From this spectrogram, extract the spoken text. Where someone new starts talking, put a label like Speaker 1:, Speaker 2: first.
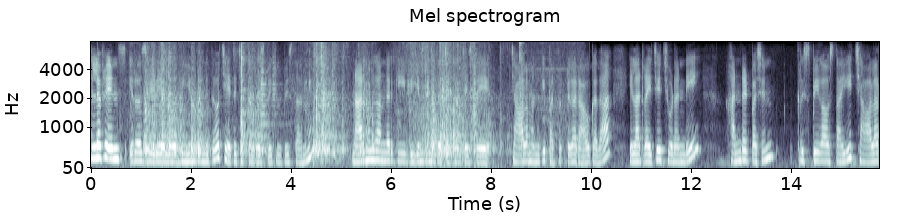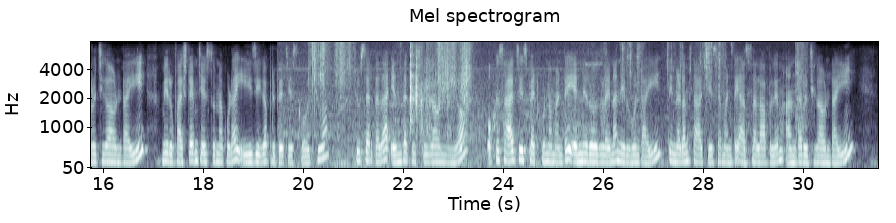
Speaker 1: Hello friends ఈరోజు వీడియోలో బియ్యం పిండితో చేతి చెక్కల రెసిపీ చూపిస్తాను. నార్మల్గా అందరికీ బియ్యం పిండితో చెక్కలు చేస్తే చాలామందికి పర్ఫెక్ట్గా రావు కదా. ఇలా ట్రై చేసి చూడండి. హండ్రెడ్ పర్సెంట్ క్రిస్పీగా వస్తాయి చాలా రుచిగా ఉంటాయి. మీరు ఫస్ట్ టైం చేస్తున్నా కూడా ఈజీగా ప్రిపేర్ చేసుకోవచ్చు. చూసారు కదా ఎంత క్రిస్పీగా ఉన్నాయో. ఒక్కసారి చేసి పెట్టుకున్నామంటే ఎన్ని రోజులైనా నిల్వుంటాయి. తినడం స్టార్ట్ చేసామంటే అస్సలు ఆపలేం. అంత రుచిగా ఉంటాయి.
